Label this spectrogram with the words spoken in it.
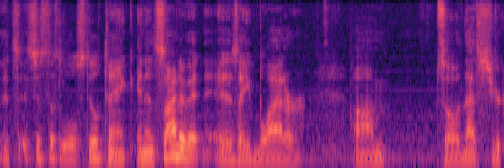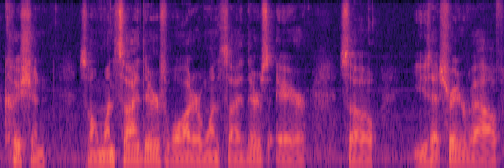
it's it's just a little steel tank, and inside of it is a bladder. Um, so that's your cushion. So on one side there's water, one side there's air. So use that Schrader valve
